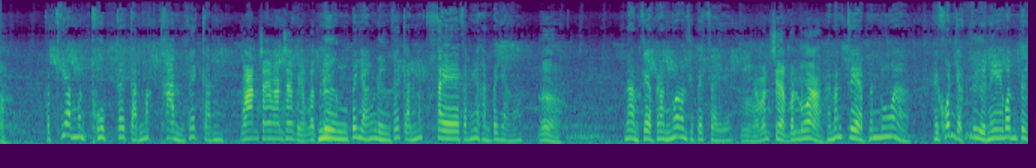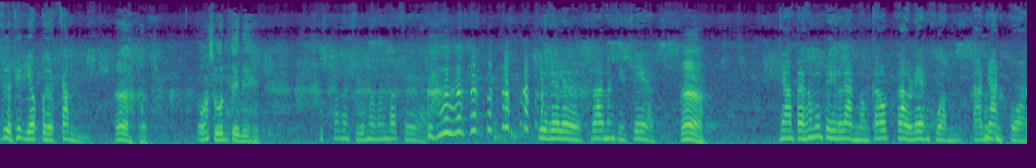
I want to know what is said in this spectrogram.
อก ระเทียมมันทุบใส่กันมักคั่นใส่กันหวานใส่หวานใส่แบบว่าหนึ่งไปหยังหนึ่งใส่กันมันแซกันนี่หันไปหยังเออน้ำแซ่บน้ำนัวมันสิไปใส่อืมให้มันแซ่บมันนัวให้มันแซ่บมันนัวให้คนอยากซื้อนี่ว่ามันไปซื้อที่เดียวเปิดซ้ำเออ โอ้ศูนย์ตีนี่ถ้ามันศูนย์มามันบ่แซ่บซื้อเลยเลยว่ามันสิแซ่บเออยามไปเขาไม่ไปเห็นร้านหมองเก้าเจ้าแล่นความการย่านปอด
